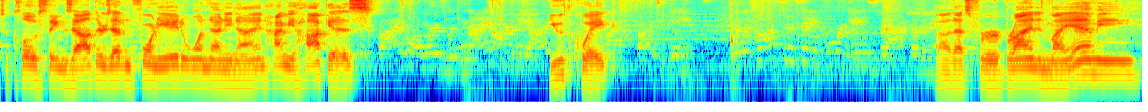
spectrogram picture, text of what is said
to close things out. There's Evan Fournier to 199. Jaime Jaquez, Youthquake. Uh, that's for Brian in Miami.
